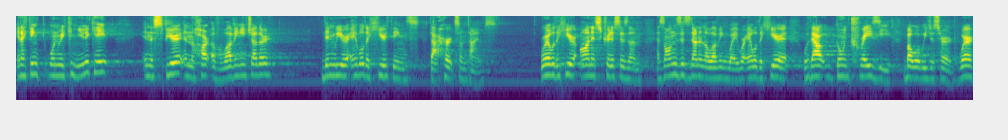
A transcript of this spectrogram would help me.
And I think when we communicate in the spirit and the heart of loving each other, then we are able to hear things that hurt sometimes. We're able to hear honest criticism as long as it's done in a loving way. We're able to hear it without going crazy about what we just heard. Where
